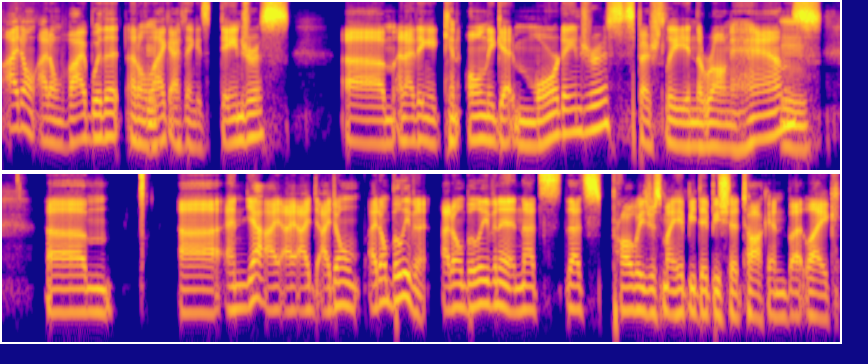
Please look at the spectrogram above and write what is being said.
don't. I don't. I don't vibe with it. I don't Mm. like. it. I think it's dangerous, um, and I think it can only get more dangerous, especially in the wrong hands. Um, uh, and yeah, I, I, I- I don't, I don't believe in it. I don't believe in it, and that's that's probably just my hippy dippy shit talking. But like,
